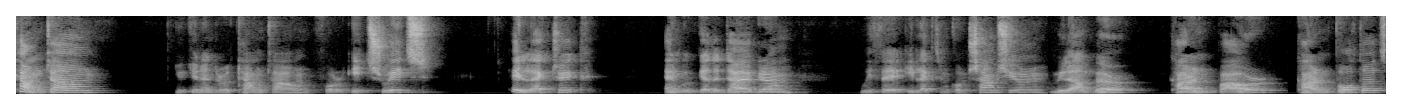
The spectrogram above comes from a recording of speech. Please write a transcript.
Countdown. You can enter a countdown for each switch. Electric. And we've got a diagram with the electron consumption, milliampere, current power, current voltage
